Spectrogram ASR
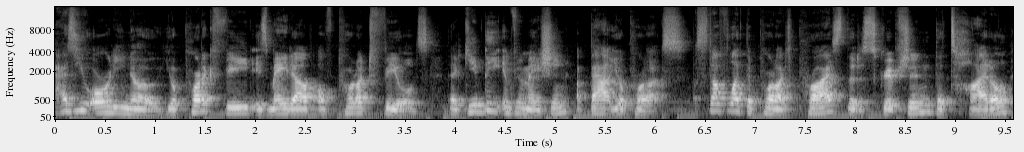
As you already know, your product feed is made up of product fields that give the information about your products. Stuff like the product price, the description, the title,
